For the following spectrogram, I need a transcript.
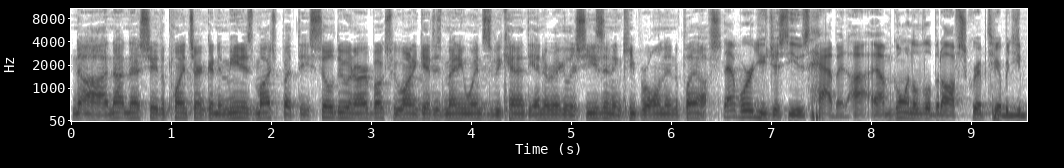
uh, not necessarily the points aren't going to mean as much, but they still do in our books. We want to get as many wins as we can at the end of regular season and keep rolling into playoffs. That word you just used, habit. I, am going a little bit off script here, but you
